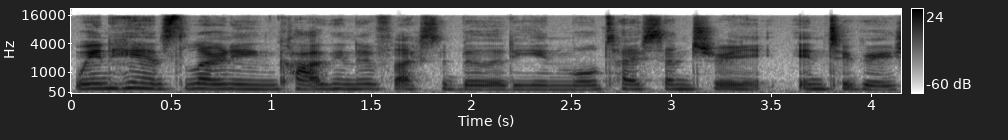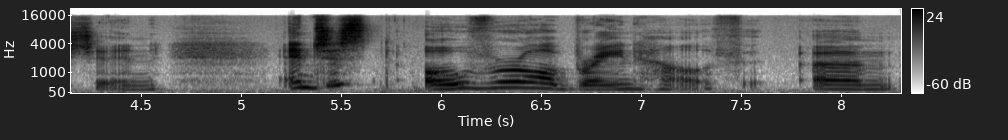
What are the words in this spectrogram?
we enhance learning cognitive flexibility and multisensory integration and just overall brain health. Um,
